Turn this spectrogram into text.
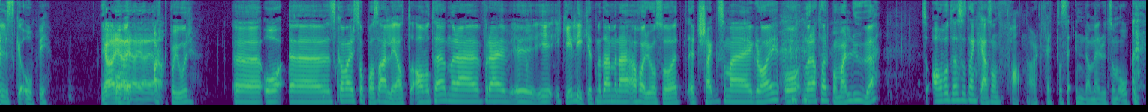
elsker Opie. Ja, over alt på jord. Eh, og uh, skal være såpass ærlig at av og til jeg, For jeg, uh, ikke i likhet med deg, men jeg har jo også et, et skjegg som jeg er glad i. Og når jeg tar på meg lue, så av og til så tenker jeg sånn Faen, det har vært fett å se enda mer ut som Opie.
